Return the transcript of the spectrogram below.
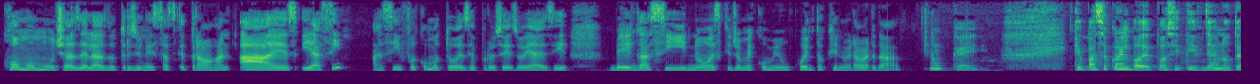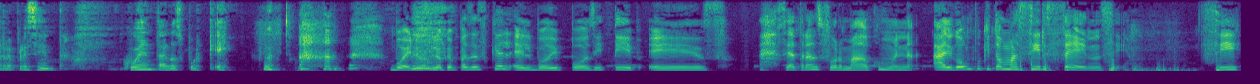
como muchas de las nutricionistas que trabajan AES y así. Así fue como todo ese proceso y a decir, venga, sí, no, es que yo me comí un cuento que no era verdad. Ok. ¿Qué pasó con el body positive? Ya no te representa. Cuéntanos por qué. bueno, lo que pasa es que el body positive es se ha transformado como en algo un poquito más circense, ¿sí?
